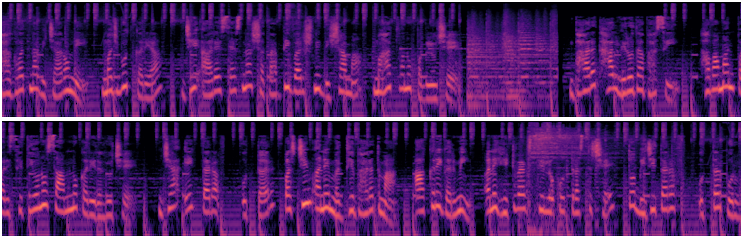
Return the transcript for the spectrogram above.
ભાગવતના વિચારોને મજબૂત કર્યા, જે આરએસએસના શતાબ્દી વર્ષની દિશામાં મહત્વનું પગલું છે. ભારત હાલ વિરોધાભાસી હવામાન પરિસ્થિતિઓનો સામનો કરી રહ્યું છે. જ્યાં એક તરફ ઉત્તર, પશ્ચિમ અને મધ્ય ભારતમાં આકરી ગરમી અને હીટવેવ્સથી લોકો ત્રસ્ત છે, તો બીજી તરફ ઉત્તર પૂર્વ,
